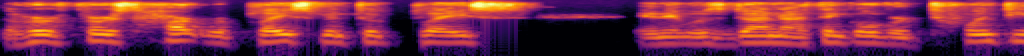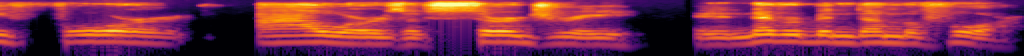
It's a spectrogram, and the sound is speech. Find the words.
the first heart replacement took place, and it was done, I think, over 24 hours of surgery, and it had never been done before,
